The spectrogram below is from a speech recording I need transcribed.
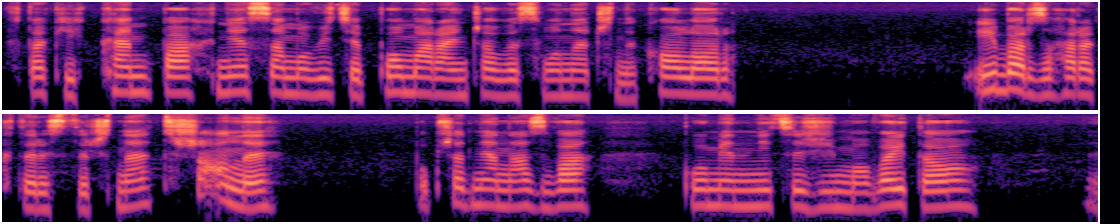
w takich kępach. Niesamowicie pomarańczowy, słoneczny kolor i bardzo charakterystyczne trzony. Poprzednia nazwa płomiennicy zimowej to yy,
